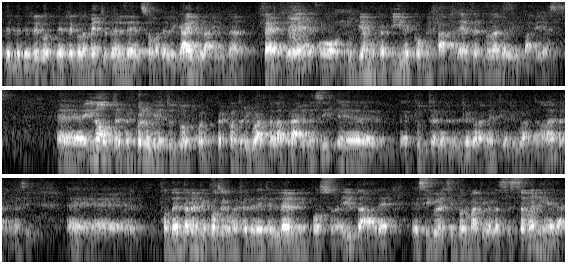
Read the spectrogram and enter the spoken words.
delle, dei, dei regolamenti o delle, delle guideline ferree o dobbiamo capire come fare per non avere il bias. Eh, inoltre per quello che hai detto tu per quanto riguarda la privacy eh, e tutti i regolamenti che riguardano la privacy, eh, fondamentalmente cose come Federated Learning possono aiutare, eh, sicurezza informatica alla stessa maniera,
